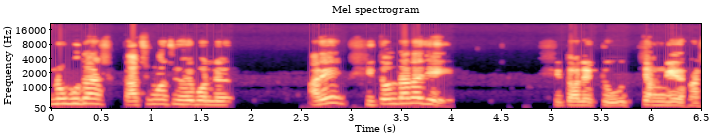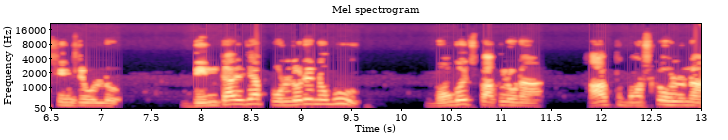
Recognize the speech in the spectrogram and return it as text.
নবুদাস কাছুমাছু হয়ে বললে, আরে, শীতল দাদা যে? শীতল একটু উচ্চাঙ্গের হাসি হেসে বলল, দিনকাল যা পড়ল রে নবু, মগজ পাকলো না, হাত মস্ক হলো না,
